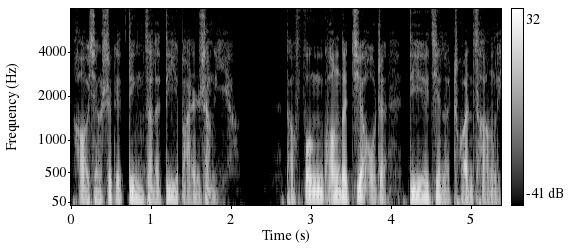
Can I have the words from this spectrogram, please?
好像是给钉在了地板上一样。他疯狂的叫着，跌进了船舱里。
